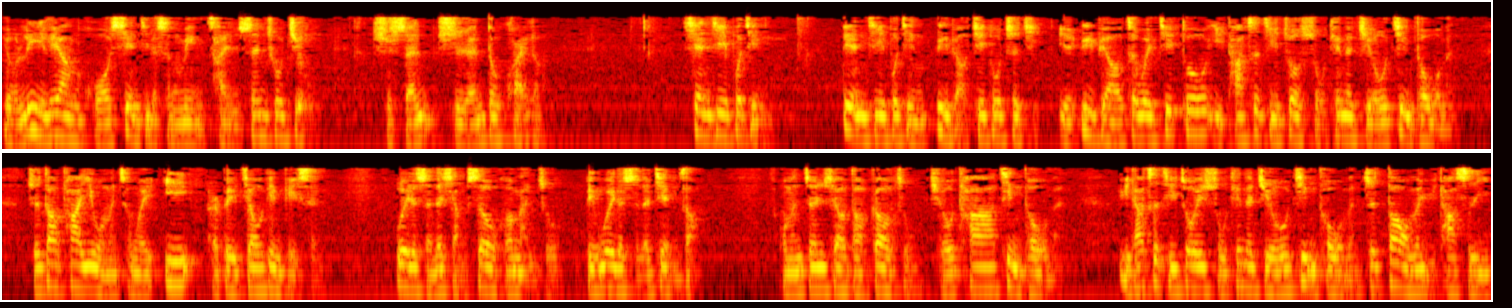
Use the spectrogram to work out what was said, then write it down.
有力量活献祭的生命，产生出酒，使神使人都快乐。献祭不仅奠祭，不仅预表基督自己，也预表这位基督以他自己做属天的酒浸透我们，直到他以我们成为一而被交奠给神，为了神的享受和满足，并为了神的建造。我们真是要祷告主，求他浸透我们，与他自己作为属天的酒浸透我们，直到我们与他是一，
